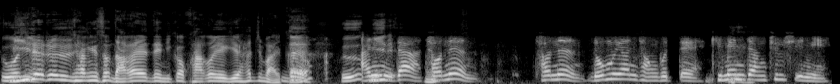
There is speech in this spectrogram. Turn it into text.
의원님. 미래를 향해서 나가야 되니까 과거 얘기하지 말까요? 네. 의- 아닙니다. 음. 저는 저는 노무현 정부 때 김현장 출신이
